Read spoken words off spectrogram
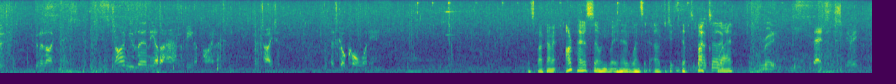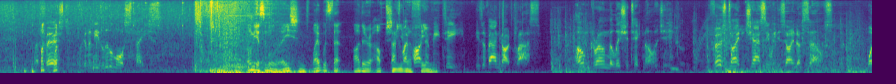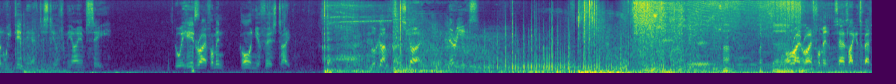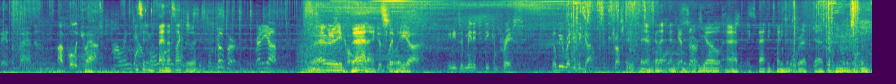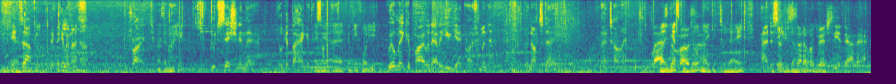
You're gonna like this. It's time you learn the other half of being a pilot. The Titan. Let's go call one in. It's about time. Our pilots are only way- uh, ones at the altitude. The about fuck, time. what? I'm ready. That's the spirit. The But fuck, what? first, we're gonna need a little more space. Only a simulation. Why was that other option That's even my a partner, thing? BT. He's a Vanguard class. Homegrown militia technology. The First Titan chassis we designed ourselves. One we didn't have to steal from the IMC. Go ahead, Rifleman. Call on your first Titan. Look up, the sky. There he is. Huh? What the... Uh, all right, Rifleman. Sounds like it's about to hit the fan. I'm pulling you out. Powering down It's hitting the fan, that's not good. systems. Cooper, ready up. Very bad, actually. Just left actually. VR. Uh, he needs a minute to decompress. He'll be ready to go. Trust me. Okay, I'm gonna end Yes, the sir. video at exactly 20 minutes. We're at uh, 15 minutes and 23 Heads uh, up. 23 They're seconds killing right us. now. Trying Uh, to, anyway. 73. Good session in there. You'll get the hang of it Okay, we're someday. at 1540. We'll make a pilot out of you yet, Rifleman. But not today. No time. Well, yes, we will make it today. Anderson, You don't Son of know a it yet. bitch, see you down there.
